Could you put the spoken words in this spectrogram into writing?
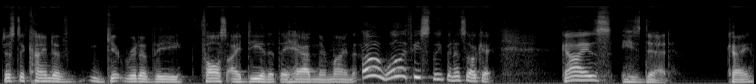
Just to kind of get rid of the false idea that they had in their mind that, oh, well, if he's sleeping, it's okay. Guys, he's dead. Okay?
